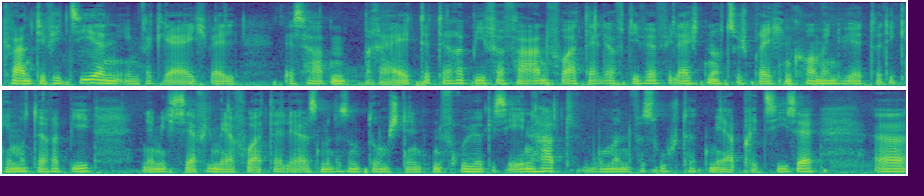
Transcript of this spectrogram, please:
quantifizieren im Vergleich, weil es haben breite Therapieverfahren Vorteile, auf die wir vielleicht noch zu sprechen kommen, wie etwa die Chemotherapie, nämlich sehr viel mehr Vorteile, als man das unter Umständen früher gesehen hat, wo man versucht hat, mehr präzise äh,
